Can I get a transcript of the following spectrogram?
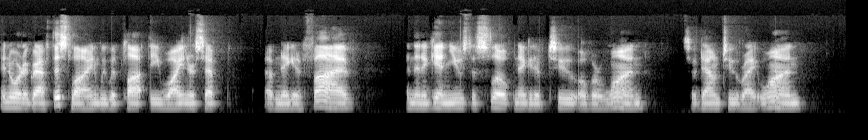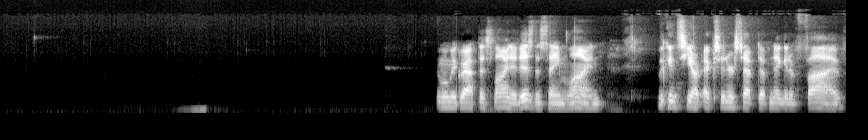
In order to graph this line, we would plot the y-intercept of negative 5, and then again use the slope negative 2 over 1, so down to right 1, And when we graph this line, it is the same line. We can see our x-intercept of negative 5,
